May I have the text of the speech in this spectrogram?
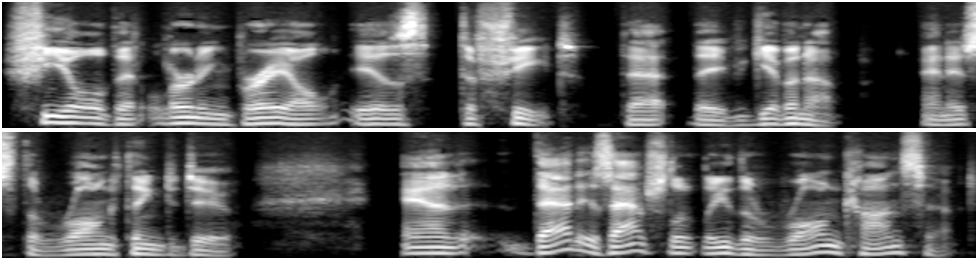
feel that learning Braille is defeat, that they've given up and it's the wrong thing to do. And that is absolutely the wrong concept.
